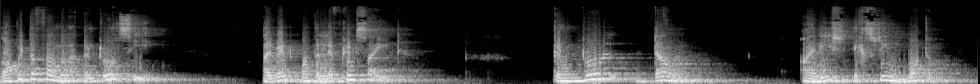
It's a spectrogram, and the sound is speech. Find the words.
copied the formula control C I went on the left hand side, control down, I reached extreme bottom,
